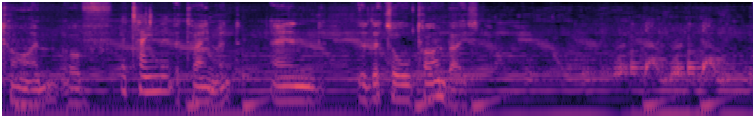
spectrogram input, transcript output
time of attainment. Attainment, and that's all time based down, down, down.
